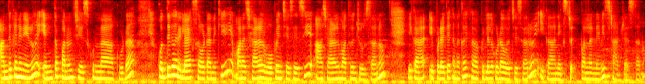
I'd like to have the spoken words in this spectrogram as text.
అందుకని నేను ఎంత పనులు చేసుకున్నా కూడా కొద్దిగా రిలాక్స్ అవ్వడానికి మన ఛానల్ ఓపెన్ చేసేసి ఆ ఛానల్ మాత్రం చూస్తాను. ఇక ఇప్పుడైతే కనుక ఇక పిల్లలు కూడా వచ్చేసారు. ఇక నెక్స్ట్ పనులనేవి స్టార్ట్ చేస్తాను.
